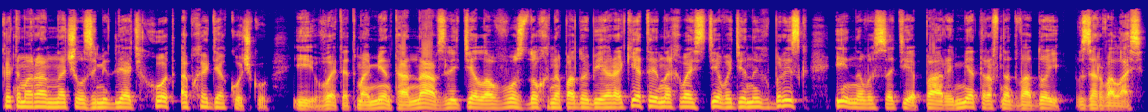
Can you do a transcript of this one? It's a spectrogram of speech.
Катамаран начал замедлять ход, обходя кочку, и в этот момент она взлетела в воздух наподобие ракеты на хвосте водяных брызг и на высоте пары метров над водой взорвалась.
